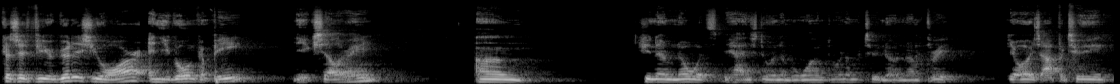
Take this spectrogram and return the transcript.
Because if you're good as you are and you go and compete, you accelerate, um, you never know what's behind doing number one, doing number two, doing number three. You always opportunity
